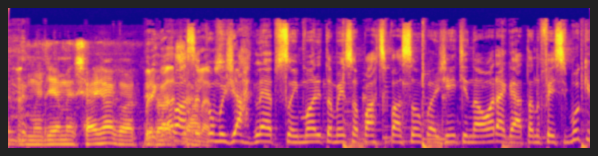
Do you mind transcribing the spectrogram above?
Mandei a mensagem agora. Obrigado, Faça como Jarglepson e mande também sua participação com a gente na Hora H. Tá no Facebook,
